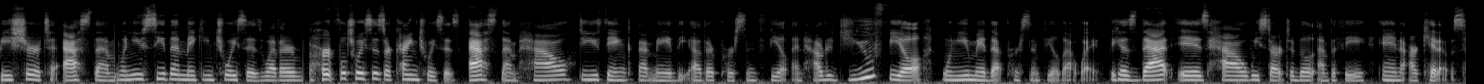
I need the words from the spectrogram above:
Be sure to ask them when you see them making choices, whether hurtful choices or kind choices, ask them, how do you think that made the other person feel? And how did you feel when you made that person feel that way? Because that is how we start to build empathy in our kiddos.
